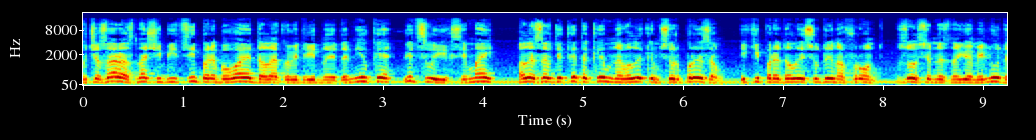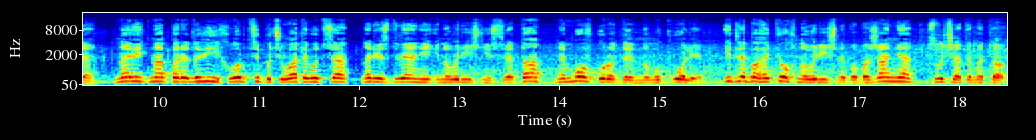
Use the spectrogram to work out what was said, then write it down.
Хоча зараз наші бійці перебувають далеко від рідної домівки, від своїх сімей, але завдяки таким невеликим сюрпризам, які передали сюди на фронт зовсім незнайомі люди, навіть на передовій хлопці почуватимуться на різдвяні і новорічні свята, немов у родинному колі. І для багатьох новорічне побажання звучатиме так,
